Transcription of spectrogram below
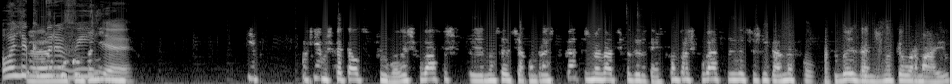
Olha que uma maravilha! companhia. Porque é moscatel de Setúbal. As fogaças, eh, não sei se já compraste fogaças, mas há de fazer o teste. Compras fogaças e deixas ficar na fogaça dois anos no teu armário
